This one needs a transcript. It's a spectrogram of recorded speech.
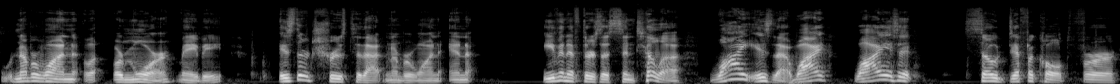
Number one, or more, maybe. Is there truth to that? Number one, and even if there's a scintilla, why is that? Why why is it so difficult for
